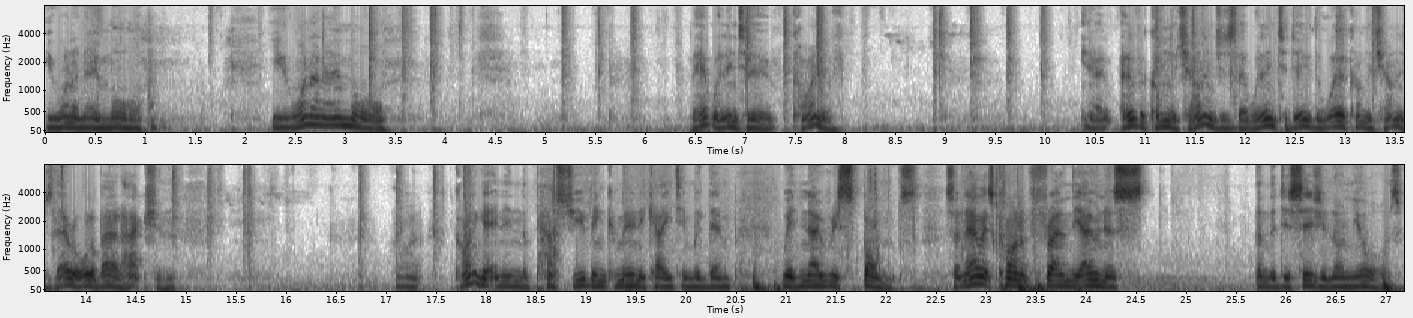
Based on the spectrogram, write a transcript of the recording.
You want to know more. You want to know more. They're willing to kind of, you know, overcome the challenges. They're willing to do the work on the challenge. They're all about action. Kind of getting in the past, you've been communicating with them with no response. So now it's kind of thrown the onus and the decision on yours.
